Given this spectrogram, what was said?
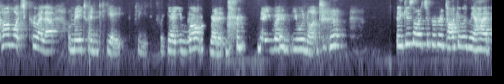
Come and watch Cruella on May 28th, please. Yeah, you won't regret it. no, you won't. You will not. Thank you so much, Tipper, for talking with me. I had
